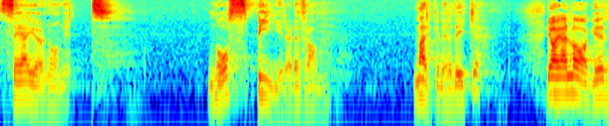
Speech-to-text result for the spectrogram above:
Se, jeg gjør noe nytt. Nå spirer det fram. Merker dere det ikke? Ja, jeg lager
